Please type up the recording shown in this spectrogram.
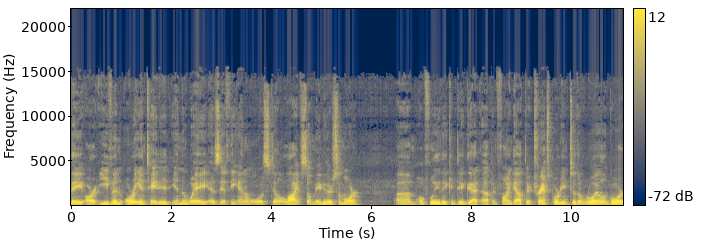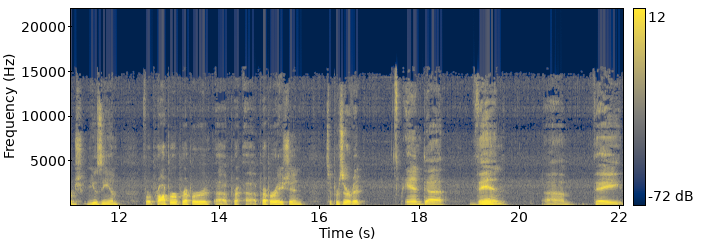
They are even orientated in the way as if the animal was still alive. So maybe there's some more. Um, hopefully, they can dig that up and find out. They're transporting to the Royal Gorge Museum for proper prepar- uh, pre- uh, preparation to preserve it. And uh, then um, they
